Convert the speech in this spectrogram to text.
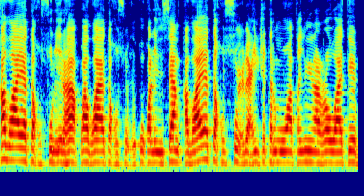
قضايا تخص الإرهاق قضايا تخص حقوق الإنسان قضايا تخص معيشة المواطنين الرواتب.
